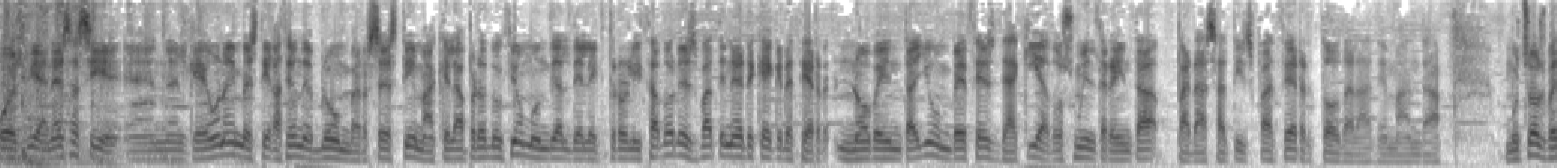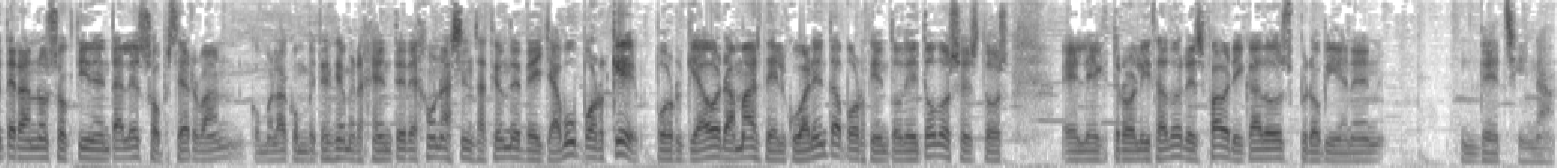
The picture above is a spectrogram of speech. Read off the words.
Pues bien, es así, en el que una investigación de Bloomberg se estima que la producción mundial de electrolizadores va a tener que crecer 91 veces de aquí a 2030 para satisfacer toda la demanda. Muchos veteranos occidentales observan cómo la competencia emergente deja una sensación de déjà vu. ¿Por qué? Porque ahora más del 40% de todos estos electrolizadores fabricados provienen de China.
